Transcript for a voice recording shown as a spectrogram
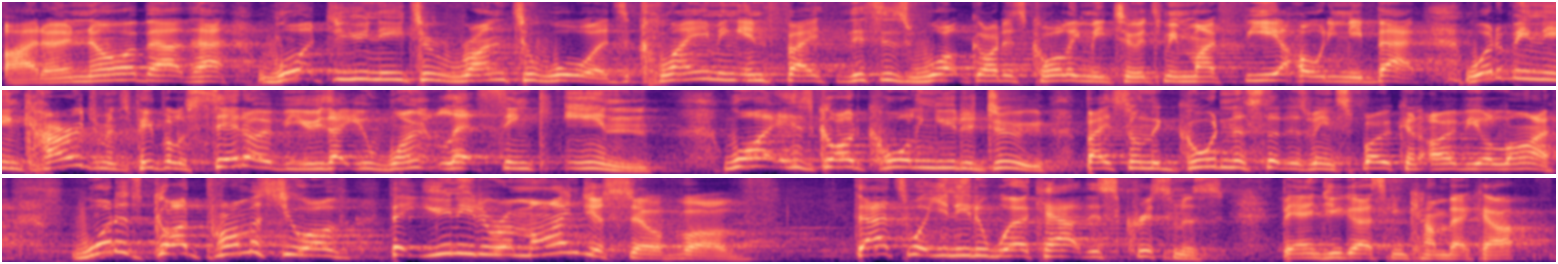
I don't know about that? What do you need to run towards, claiming in faith, this is what God is calling me to? It's been my fear holding me back. What have been the encouragements people have said over you that you won't let sink in? What is God calling you to do based on the goodness that has been spoken over your life? What has God promised you of that you need to remind yourself of? That's what you need to work out this Christmas. Band, you guys can come back up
